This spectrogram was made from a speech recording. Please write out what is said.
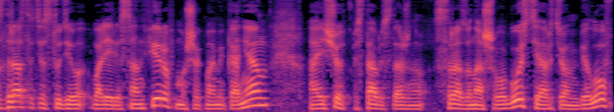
Здравствуйте, в студии Валерий Санфиров, Мушек Мамиканян. А еще представлю сразу, сразу нашего гостя Артем Белов,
